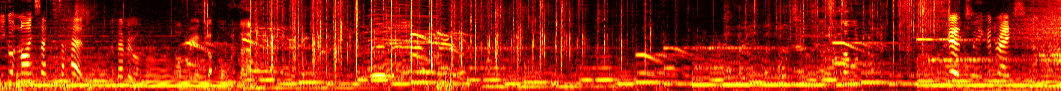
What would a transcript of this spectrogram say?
You got nine seconds ahead of everyone. I think I ended up more than that. Good, good race.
